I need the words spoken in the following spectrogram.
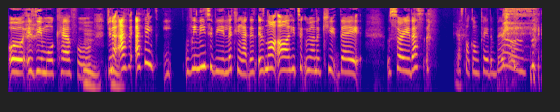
or is he more careful? Mm, Do you know, mm. I th- I think we need to be looking at this. It's not oh, he took me on a cute date. Sorry, that's that's not going to pay the bills.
